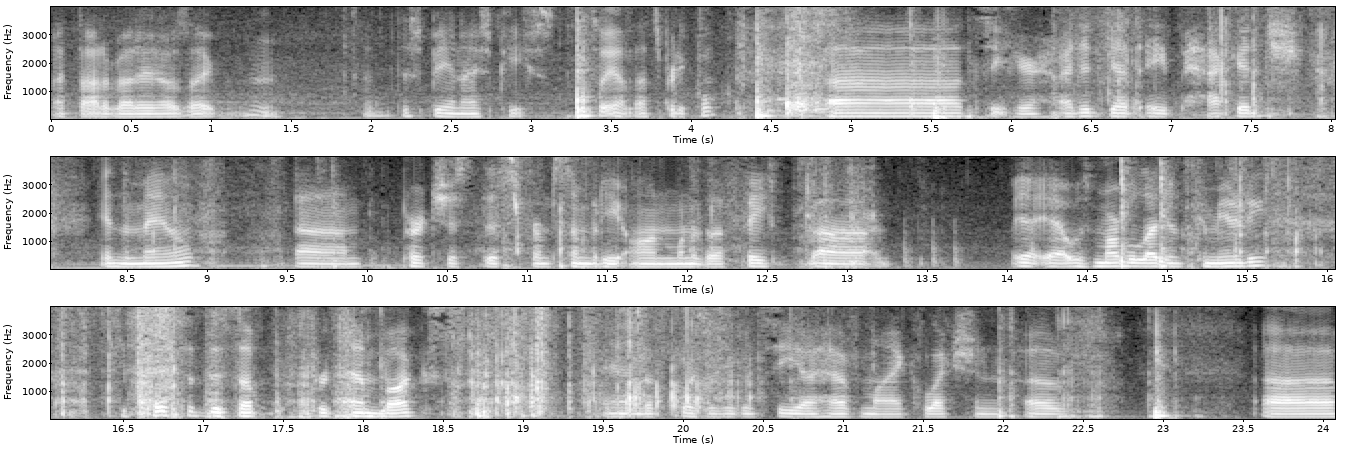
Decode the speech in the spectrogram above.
I thought about it. I was like, hmm, this be a nice piece. So yeah, that's pretty cool. Uh, let's see here. I did get a package in the mail. Um, purchased this from somebody on one of the face. Uh, yeah, yeah, it was Marvel Legends community. He posted this up for 10 bucks. And of course, as you can see, I have my collection of uh,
